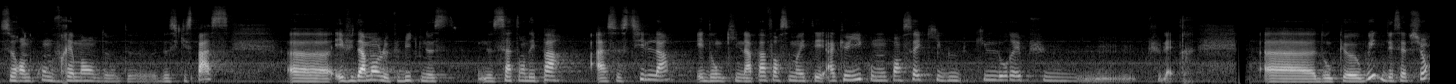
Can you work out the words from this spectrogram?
se rendre compte vraiment de, ce qui se passe. évidemment, le public ne s'attendait pas à ce style-là et donc il n'a pas forcément été accueilli comme on pensait qu'il l'aurait pu, l'être. Euh, donc euh, oui, déception.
